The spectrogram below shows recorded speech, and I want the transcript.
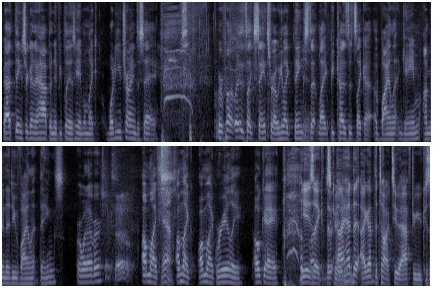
bad things are going to happen if you play this game. I'm like, What are you trying to say? We're probably, it's like Saints Row. He like thinks that like because it's like a, a violent game, I'm gonna do violent things or whatever. Checks out. I'm like, Yeah. I'm like, I'm like, really? Okay. He's like, the, I had the, I got the talk too after you because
